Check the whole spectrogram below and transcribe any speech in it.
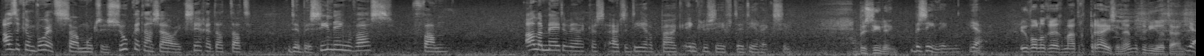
als ik een woord zou moeten zoeken, dan zou ik zeggen dat dat de bezieling was van alle medewerkers uit het dierenpark, inclusief de directie. Bezieling? Bezieling, ja. U won ook regelmatig prijzen hè, met de dierentuin? Ja,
